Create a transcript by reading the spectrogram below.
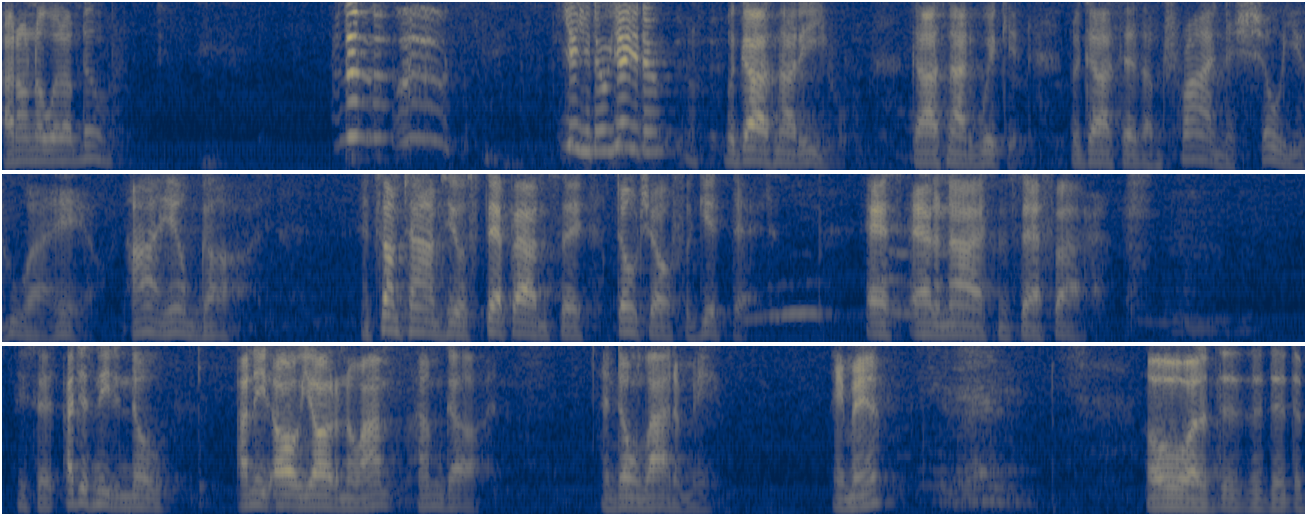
I don't know what I'm doing. yeah, you do, yeah, you do. But God's not evil. God's not wicked. But God says, I'm trying to show you who I am. I am God. And sometimes He'll step out and say, Don't y'all forget that. Ask Ananias and Sapphira. He said, I just need to know, I need all y'all to know I'm, I'm God. And don't lie to me. Amen? Amen. Oh, uh, the, the, the,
